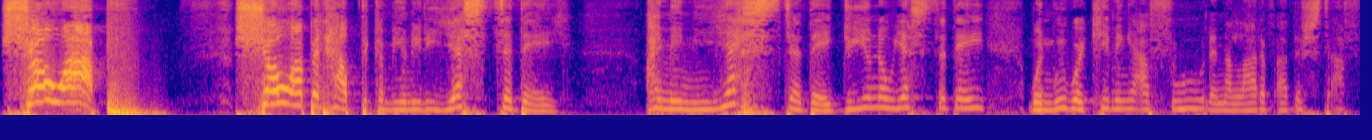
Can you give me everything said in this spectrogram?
Show up. Show up and help the community. Yesterday, I mean, yesterday, do you know yesterday when we were giving out food and a lot of other stuff?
